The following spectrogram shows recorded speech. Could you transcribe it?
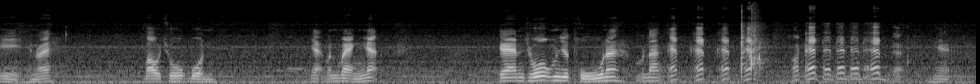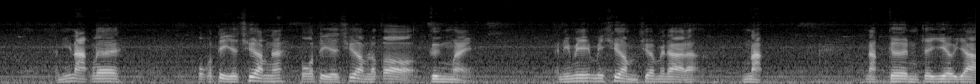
นี่เห็นไหมเบาโชคบน เนี่ยมันแหว่งเนี่ยแกนโชคมันจะถูนะ มันดังแอดแอดแอดแอดออดแอดแอดแอดแอดแอดเนี่ยอันนี้หนักเลย ปกติจะเชื่อมนะ ปกติจะเชื่อมแล้วก็กึ่งใหม่ อันนี้ไม่ไม่เชื่อมเชื่อมไม่ได้แล้วหนัก หนักเกินจะเยียวยา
